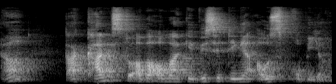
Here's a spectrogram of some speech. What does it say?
Ja? Da kannst du aber auch mal gewisse Dinge ausprobieren.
